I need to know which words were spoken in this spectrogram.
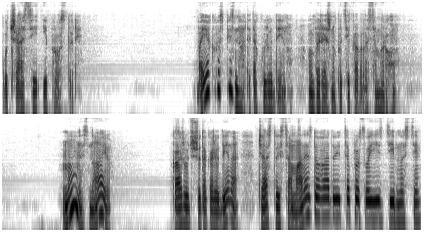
у часі і просторі. А як розпізнати таку людину? обережно поцікавилася Марго. Ну, не знаю. Кажуть, що така людина часто й сама не здогадується про свої здібності.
